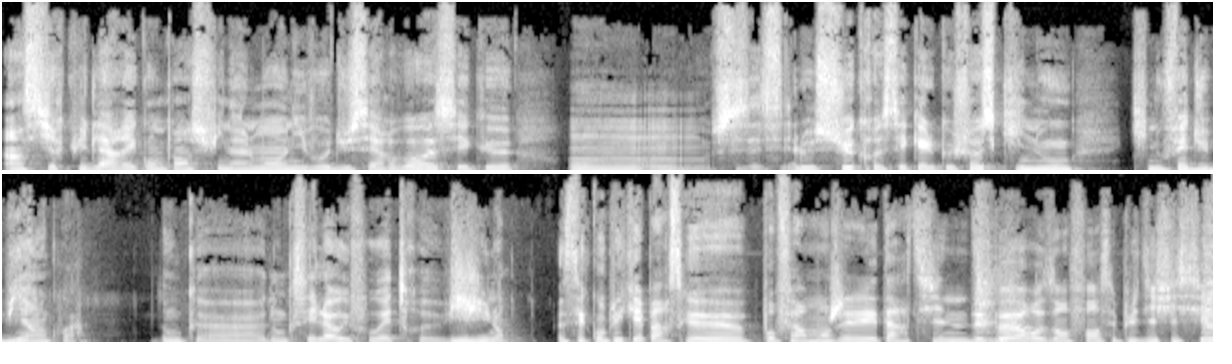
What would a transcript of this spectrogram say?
un circuit de la récompense finalement au niveau du cerveau. C'est que on, on- le sucre, c'est quelque chose qui nous qui nous fait du bien, quoi. Donc, euh, donc c'est là où il faut être vigilant. C'est compliqué parce que pour faire manger les tartines de beurre aux enfants, c'est plus difficile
